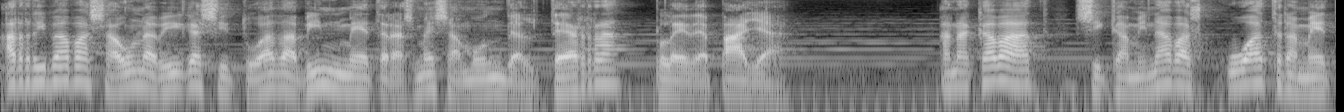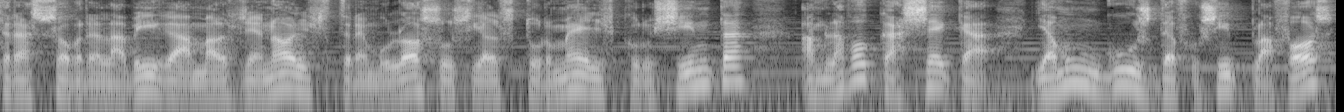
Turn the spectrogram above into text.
arribaves a una viga situada 20 metres més amunt del terra, ple de palla. En acabat, si caminaves 4 metres sobre la viga amb els genolls tremolosos i els turmells cruixint amb la boca seca i amb un gust de fusible fos,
